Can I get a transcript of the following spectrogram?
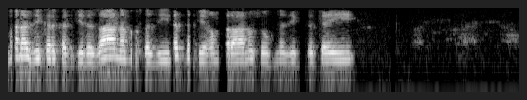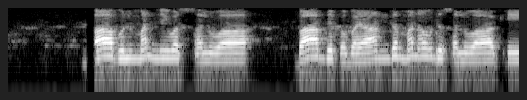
منا ذکر کړ چې د ځان اب فضیلت د پیغمبرانو څوک نه ذکر کوي باب المن والسلوى باب د په بیان د من او د سلوا کې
